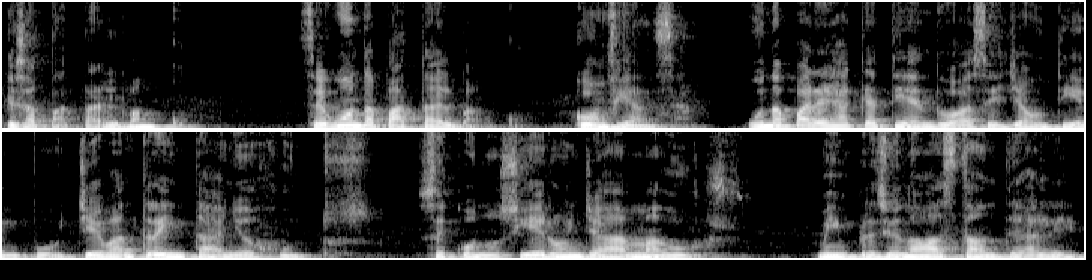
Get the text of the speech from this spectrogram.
Esa pata del banco. Segunda pata del banco. Confianza. Una pareja que atiendo hace ya un tiempo llevan 30 años juntos. Se conocieron ya maduros. Me impresiona bastante, Ale.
